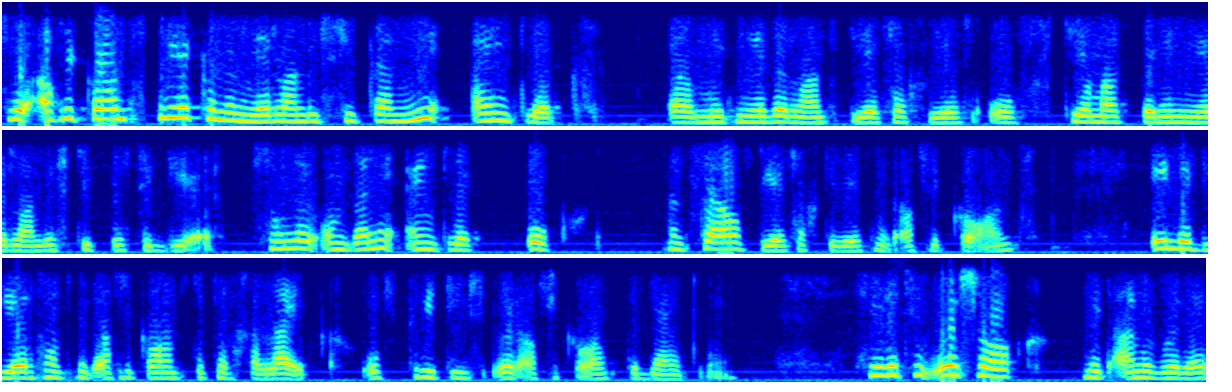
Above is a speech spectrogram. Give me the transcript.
So Afrikaans sprekende Nederlandiese kan nie eintlik uh, met Nederlands besig wees of temas binne Nederlandiese tipe studeer sonder om dan nie eintlik ook homself besig te wees met Afrikaans en dit deurgangs met Afrikaans te vergelyk of krities oor Afrikaans te dink nie. So dit veroorsaak met ander woorde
